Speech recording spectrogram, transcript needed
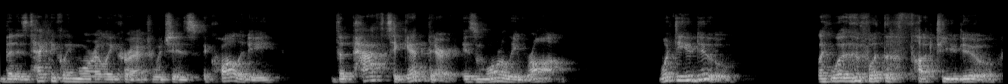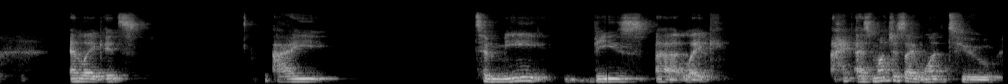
that is technically morally correct, which is equality, the path to get there is morally wrong. What do you do? like what what the fuck do you do and like it's i to me these uh like I, as much as i want to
